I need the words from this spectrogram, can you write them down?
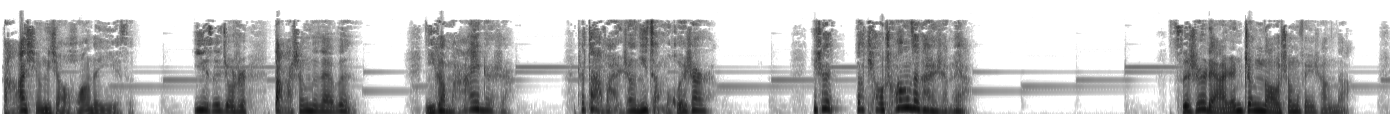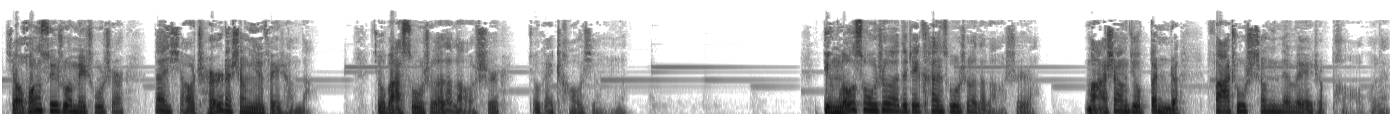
打醒小黄的意思，意思就是大声的在问：“你干嘛呀？这是？这大晚上你怎么回事啊？你这要跳窗子干什么呀？”此时俩人争闹声非常大，小黄虽说没出声，但小陈的声音非常大，就把宿舍的老师就给吵醒了。顶楼宿舍的这看宿舍的老师啊，马上就奔着发出声音的位置跑过来。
